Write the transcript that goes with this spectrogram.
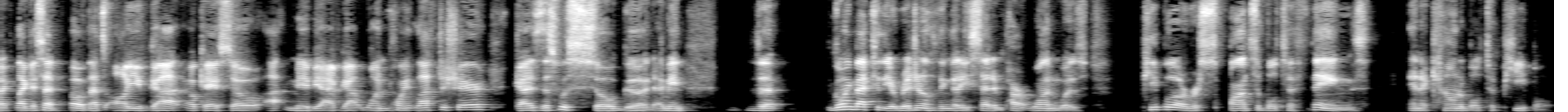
Like, like I said, oh, that's all you've got. Okay, so uh, maybe I've got one point left to share, guys. This was so good. I mean, the going back to the original thing that he said in part one was people are responsible to things and accountable to people.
